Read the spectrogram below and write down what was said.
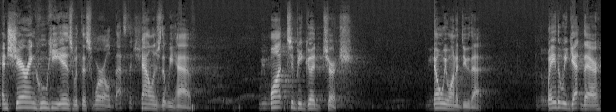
and sharing who He is with this world. That's the challenge that we have. We want to be good church. We know we want to do that. But the way that we get there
